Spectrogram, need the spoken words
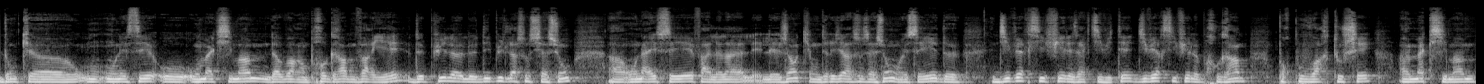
Donc on, on, essaie au, au maximum d'avoir un programme varié. Depuis le, le début de l'association, on a essayé, enfin les, les gens qui ont dirigé l'association ont essayé de diversifier les activités, diversifier le programme pour pouvoir toucher un maximum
